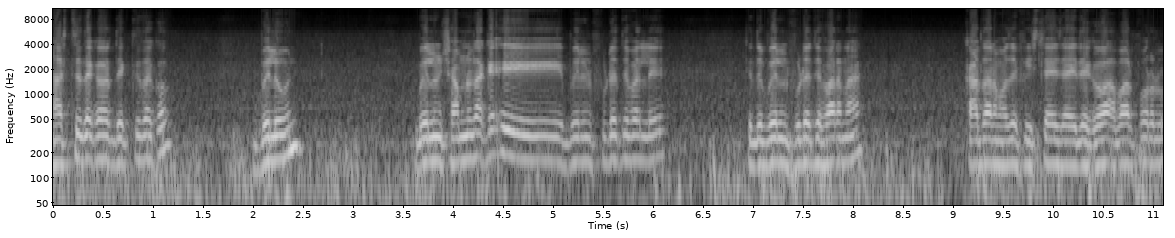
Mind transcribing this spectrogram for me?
হাসতে দেখো দেখতে দেখো বেলুন বেলুন সামনে রাখে। এই, বেলুন ফুটাতে পারলে, কিন্তু বেলুন ফুটাতে পারে না। কাদার মাঝে ফিসলাই যায়, দেখো, আবার পড়ল।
